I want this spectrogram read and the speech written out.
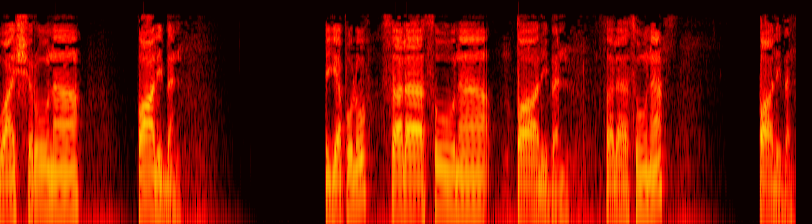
wa ishruna taliban. 30 thalathuna taliban. Thalathuna taliban.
